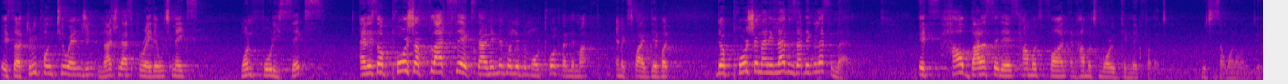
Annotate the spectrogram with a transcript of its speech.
It's a 3.2 engine, naturally aspirated, which makes 146. And it's a Porsche flat six. Now, it may make a little bit more torque than the MX-5 did, but the Porsche 911s that make less than that. It's how balanced it is, how much fun, and how much more you can make from it, which is what I want to do,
